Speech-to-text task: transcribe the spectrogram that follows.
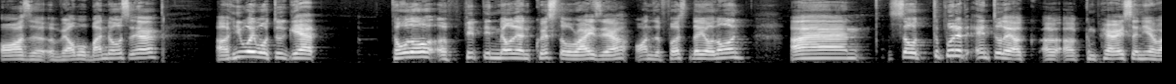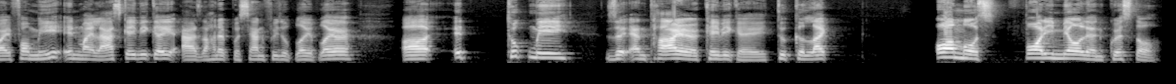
all the available bundles there uh, he was able to get total of 15 million crystal right there on the first day alone. And so to put it into like a, a, a comparison here right for me in my last kvk as a 100% free to play player uh it took me the entire kvk to collect almost 40 million crystal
